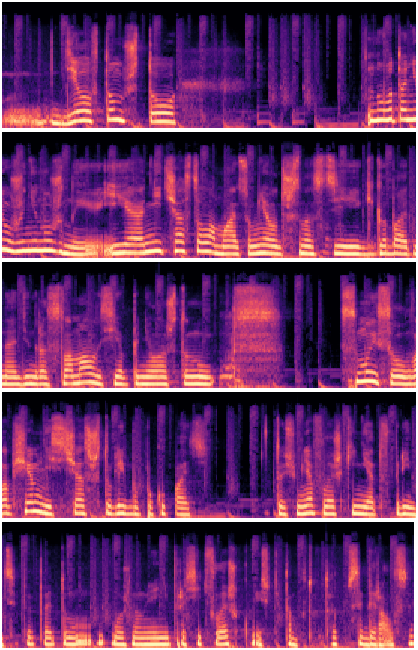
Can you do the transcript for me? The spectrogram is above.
дело в том, что ну вот они уже не нужны, и они часто ломаются. У меня вот 16 гигабайт на один раз сломалось, я поняла, что ну смысл вообще мне сейчас что-либо покупать. То есть у меня флешки нет, в принципе, поэтому можно у меня не просить флешку, если там кто-то собирался.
